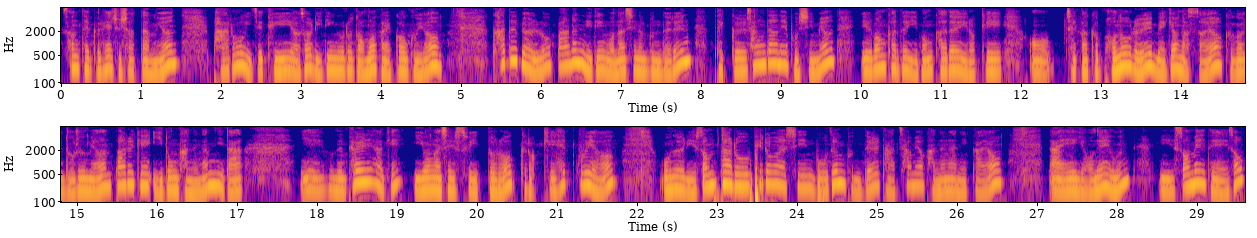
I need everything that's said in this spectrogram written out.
선택을 해 주셨다면 바로 이제 뒤이어서 리딩으로 넘어갈 거고요. 카드별로 빠른 리딩 원하시는 분들은 댓글 상단에 보시면 1번 카드, 2번 카드 이렇게 어, 제가 그 번호를 매겨 놨어요. 그걸 누르면 빠르게 이동 가능합니다. 예, 오늘 편리하게 이용하실 수 있도록 그렇게 했고요. 오늘 이 썸타로 필요하신 모든 분들 다 참여 가능하니까요. 나의 연애운, 이 썸에 대해서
